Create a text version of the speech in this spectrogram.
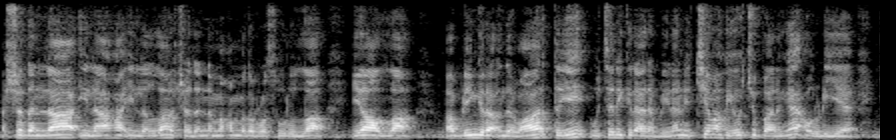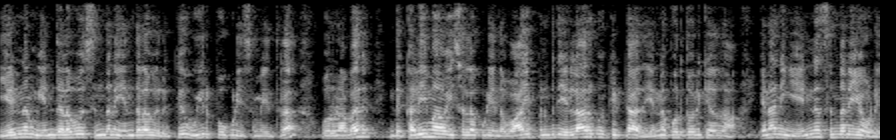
அஷதன் லா இலாஹா இல்லல்லா அஷதன் முகமது ரசூலுல்லா யா அல்லாஹ் அப்படிங்கிற அந்த வார்த்தையை உச்சரிக்கிறார் அப்படின்னா நிச்சயமாக யோசிச்சு பாருங்க அவருடைய எண்ணம் எந்த அளவு சிந்தனை எந்த அளவு உயிர் போகக்கூடிய சமயத்தில் ஒரு நபர் இந்த களிமாவை சொல்லக்கூடிய இந்த வாய்ப்பு என்பது எல்லாருக்கும் கிட்டாது. என்னை பொறுத்த வரைக்கும் அதுதான். ஏன்னா நீங்கள் என்ன சிந்தனையோடு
